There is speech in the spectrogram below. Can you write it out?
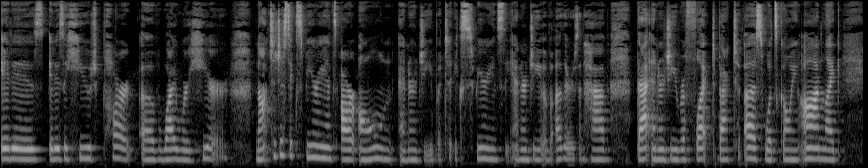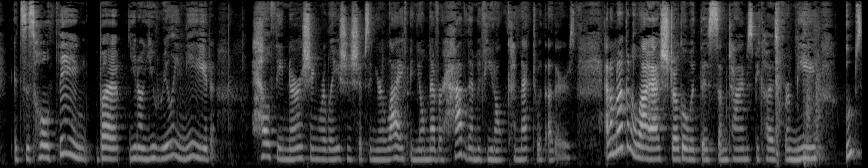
It is it is a huge part of why we're here, not to just experience our own energy, but to experience the energy of others and have that energy reflect back to us what's going on like it's this whole thing, but you know, you really need healthy, nourishing relationships in your life, and you'll never have them if you don't connect with others. And I'm not gonna lie, I struggle with this sometimes because for me, oops,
